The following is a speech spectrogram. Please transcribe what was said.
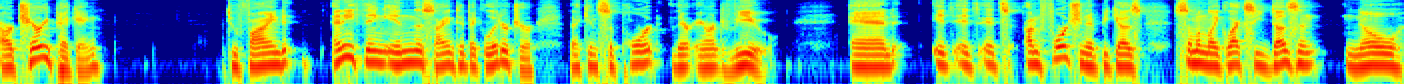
are cherry picking to find anything in the scientific literature that can support their errant view and it, it, it's unfortunate because someone like Lexi doesn't know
